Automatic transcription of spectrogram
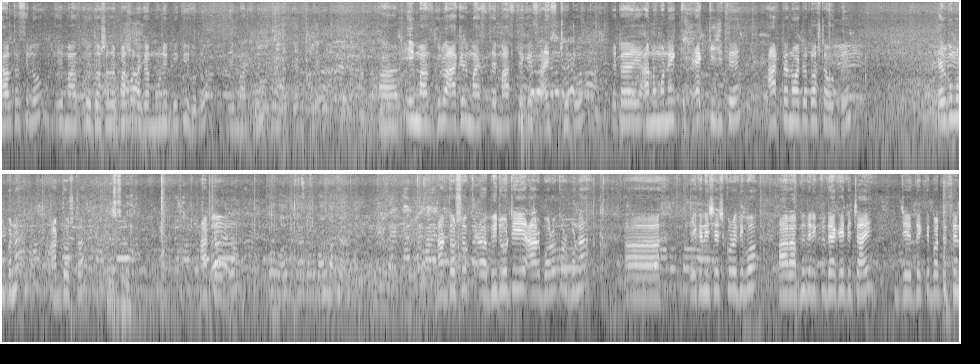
ঢালতেছিল, এই মাছগুলো দশ হাজার পাঁচশো টাকা মনে বিক্রি হলো, এই মাছগুলো। আর এই মাছগুলো আগের মাছ মাছ থেকে সাইজ ছোট। এটা আনুমানিক এক কেজিতে আটটা, নয়টা, দশটা উঠবে। এরকম উঠবে না? আট, দশটা? আটটা উঠবে। আর দর্শক ভিডিওটি আর বড় করব না। এখানে শেষ করে দিব। আর আপনাদের একটু দেখাইতে চাই যে দেখতে পারতেছেন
